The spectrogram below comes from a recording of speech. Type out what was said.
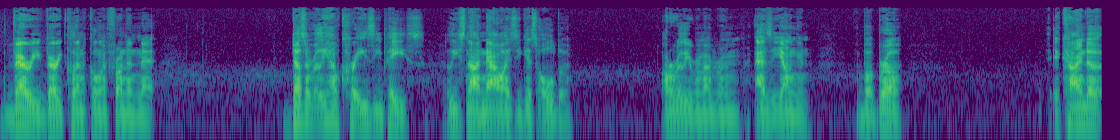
Very, very clinical in front of net. Doesn't really have crazy pace. At least not now as he gets older. I don't really remember him as a youngin. But bruh, it kinda,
